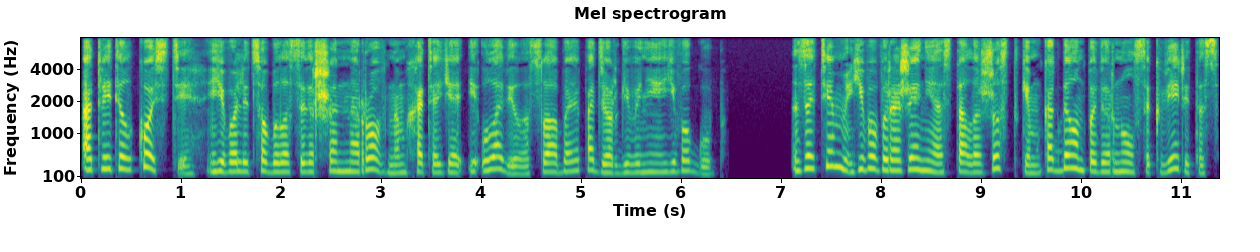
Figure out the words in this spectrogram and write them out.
Ответил Кости. Его лицо было совершенно ровным, хотя я и уловила слабое подергивание его губ. Затем его выражение стало жестким, когда он повернулся к Веритас,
